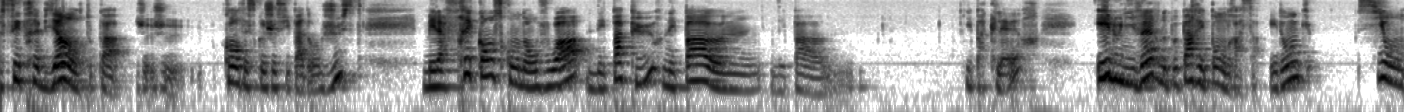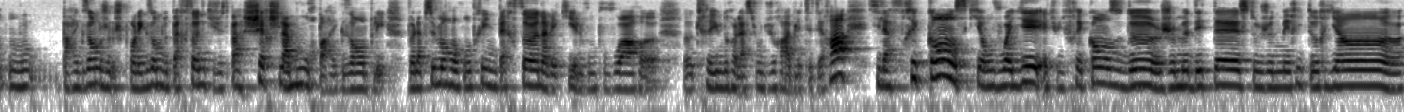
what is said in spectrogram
sais très bien, en tout cas, je, quand est-ce que je suis pas dans le juste. Mais la fréquence qu'on envoie n'est pas pure, n'est pas, euh, pas, pas claire, et l'univers ne peut pas répondre à ça. Et donc, si on, par exemple, je, prends l'exemple de personnes qui, je sais pas, cherchent l'amour, par exemple, et veulent absolument rencontrer une personne avec qui elles vont pouvoir euh, euh, créer une relation durable, etc. Si la fréquence qui est envoyée est une fréquence de je me déteste, je ne mérite rien,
